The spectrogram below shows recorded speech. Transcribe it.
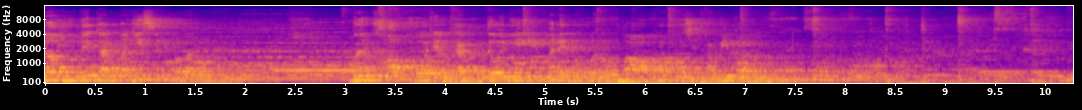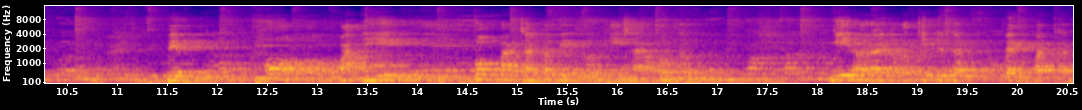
เราอยู่ด้วยกันมา 20กว่าวันเหมือนครอบครัวเดียวกัน โดยมีพระเดชพระคุณหลวงพ่อพระครูชินวิมลเป็นพ่อของวัดนี้พวกพระอาจารย์ก็เป็นคนพี่ชายของพวกเธอมีอะไรเราก็กินด้วยกันแบ่งปันกัน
